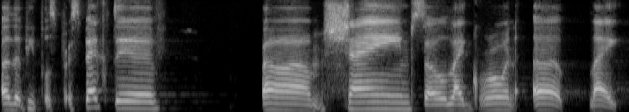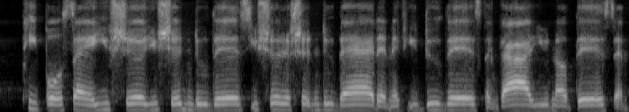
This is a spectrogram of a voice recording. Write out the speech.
other people's perspective, um shame. So like growing up like people saying you should you shouldn't do this. You should or shouldn't do that. And if you do this then god you know this. And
